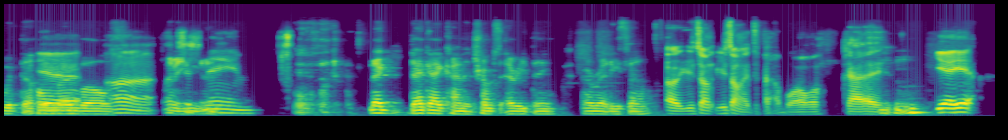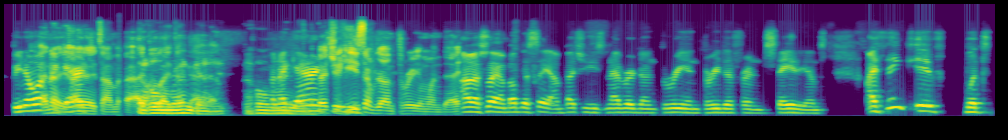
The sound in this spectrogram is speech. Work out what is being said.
with the home Yeah, run balls. Uh, what's his mean, uh, name? that that guy kind of trumps everything already. So Oh, you're talking you're talking like the foul ball guy. Mhm. Yeah, yeah. But you know I what? know, I, I know you're guarantee, talking about. I the do home like that run guy. guy. The home But I run I guarantee- guy. bet you he's never done three in one day. I was saying, I'm about to say, I bet you he's never done three in three different stadiums. I think if what's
